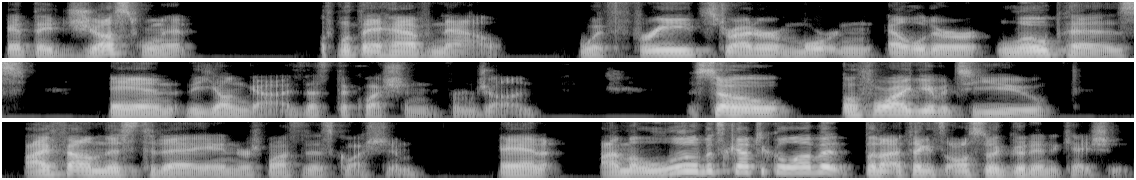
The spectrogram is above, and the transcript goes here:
if they just went with what they have now with Fried, Strider, Morton, Elder, Lopez, and the young guys?" That's the question from John. So before I give it to you, I found this today in response to this question, and I'm a little bit skeptical of it, but I think it's also a good indication.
